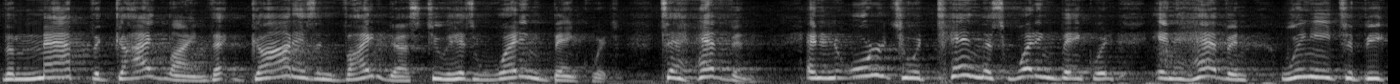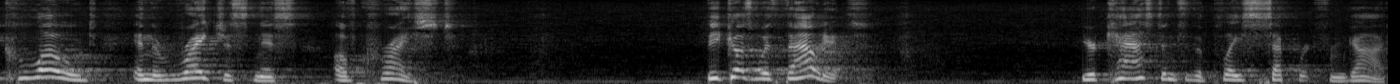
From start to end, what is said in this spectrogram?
the map, the guideline that God has invited us to his wedding banquet, to heaven. And in order to attend this wedding banquet in heaven, we need to be clothed in the righteousness of Christ. Because without it, you're cast into the place separate from God,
